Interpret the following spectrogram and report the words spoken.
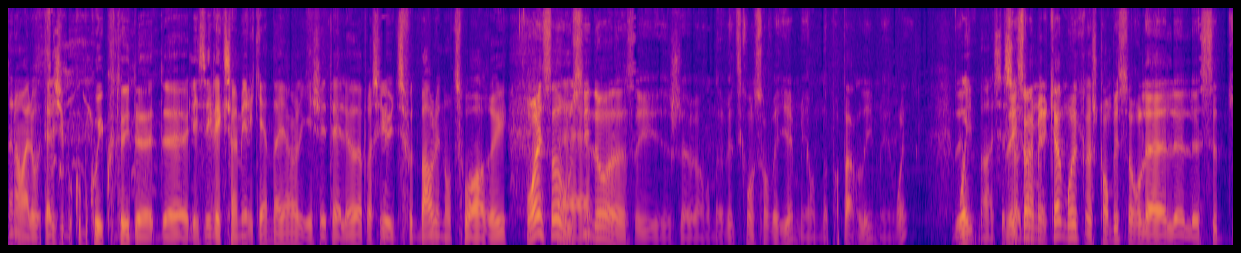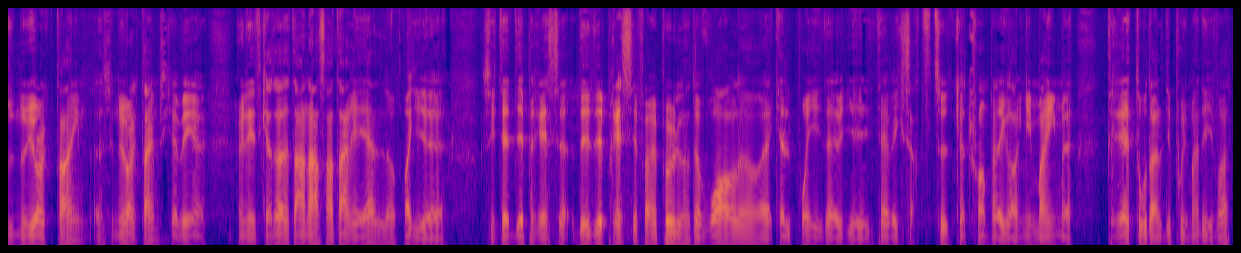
Non, non, à l'hôtel, j'ai beaucoup, beaucoup écouté de, de- les élections américaines d'ailleurs. J'étais là. Après, ça, il y a eu du football une autre soirée. Oui, ça Euh, aussi, là, je- on avait dit qu'on surveillait, mais on n'a pas parlé, mais oui. Oui, ben, c'est L'élection ça. américaine, moi, quand je suis tombé sur le, le- le site du New York Times, euh, c'est New York Times qui avait un, un indicateur de tendance en temps réel, là, Oui. puis euh, c'était dépressif, dé- dépressif un peu là, de voir là, à quel point il était, il était avec certitude que Trump allait gagner, même très tôt dans le dépouillement des votes.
